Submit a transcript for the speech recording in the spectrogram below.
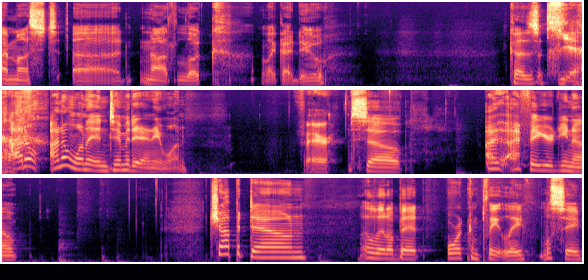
I must uh, not look like I do. Cuz Yeah. I don't I don't want to intimidate anyone. Fair. So I I figured, you know, chop it down a little bit or completely. We'll see.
